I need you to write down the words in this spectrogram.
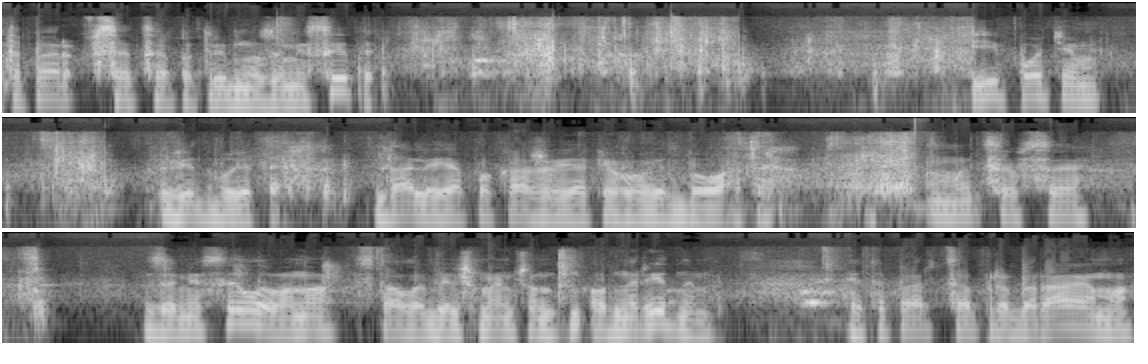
Тепер все це потрібно замісити і потім відбити. Далі я покажу, як його відбивати. Ми це все замісили, воно стало більш-менш однорідним. І тепер це прибираємо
